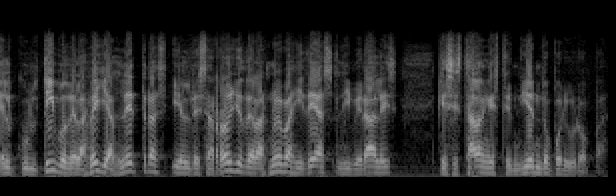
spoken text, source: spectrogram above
el cultivo de las bellas letras y el desarrollo de las nuevas ideas liberales que se estaban extendiendo por Europa.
